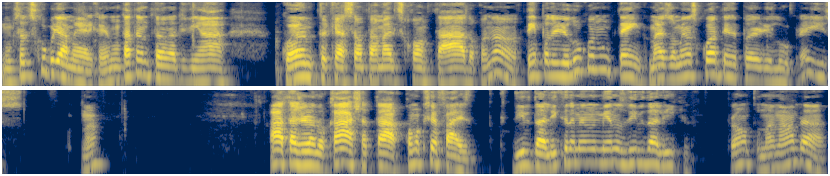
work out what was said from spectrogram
Não precisa descobrir a América. Ele não está tentando adivinhar quanto que a ação está mais descontada. Não, tem poder de lucro ou não tem? Mais ou menos quanto tem de poder de lucro? É isso. Né? Ah, tá gerando caixa? Tá. Como que você faz? Dívida líquida menos dívida líquida. Pronto, não é nada.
